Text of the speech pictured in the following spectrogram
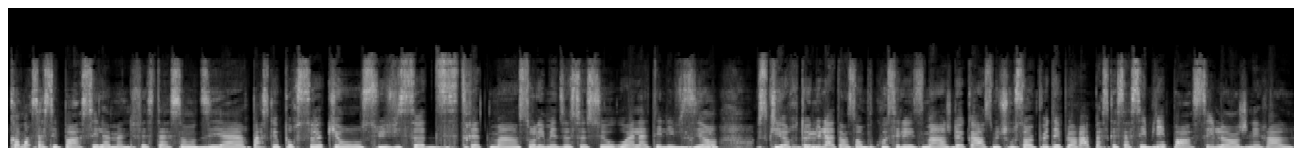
Comment ça s'est passé la manifestation d'hier? Parce que pour ceux qui ont suivi ça distraitement sur les médias sociaux ou à la télévision, mhm. ce qui a retenu l'attention beaucoup, c'est les images de casse, mais je trouve ça un peu déplorable parce que ça s'est bien passé là en général.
